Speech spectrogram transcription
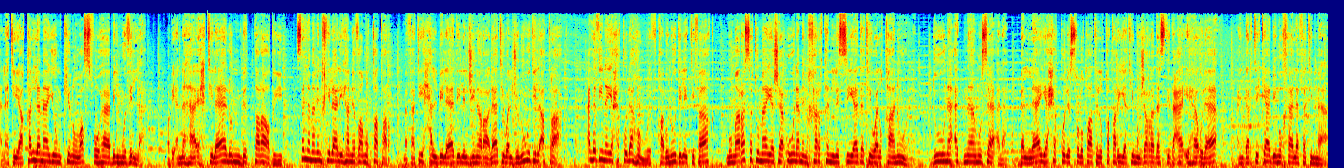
التي أقل ما يمكن وصفها بالمذلة وبأنها احتلال بالتراضي سلم من خلالها نظام قطر مفاتيح البلاد للجنرالات والجنود الأتراك الذين يحق لهم وفق بنود الاتفاق ممارسة ما يشاءون من خرق للسيادة والقانون. دون أدنى مساءلة بل لا يحق للسلطات القطرية مجرد استدعاء هؤلاء عند ارتكاب مخالفة ما.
